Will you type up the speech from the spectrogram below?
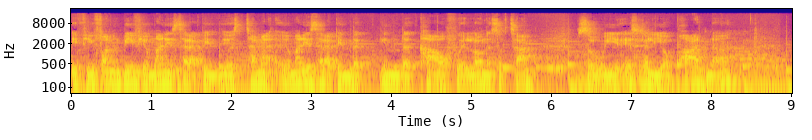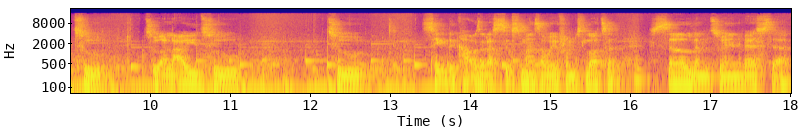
if you're farming beef, your money is tied up in your time, your money is tied up in the in the cow for a longest of time. So we essentially your partner to to allow you to to take the cows that are six months away from slaughter, sell them to an investor,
